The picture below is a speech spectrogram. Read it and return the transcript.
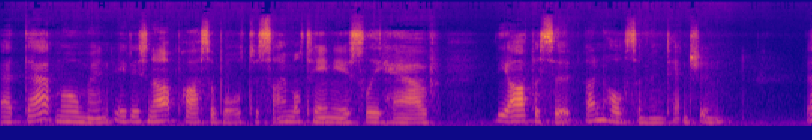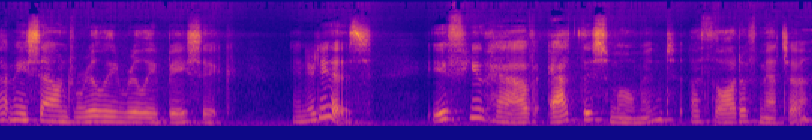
at that moment it is not possible to simultaneously have the opposite, unwholesome intention. That may sound really, really basic, and it is. If you have at this moment a thought of metta,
